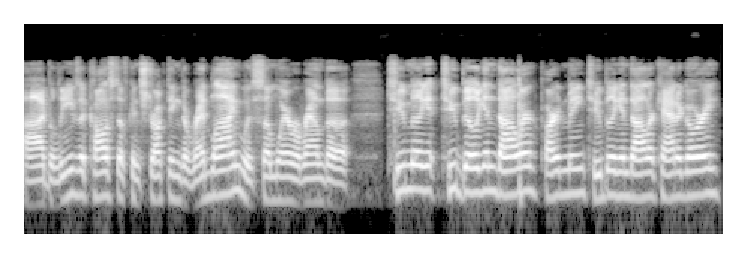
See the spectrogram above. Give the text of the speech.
I believe the cost of constructing the red line was somewhere around the two million, two billion dollar, pardon me, two billion dollar category.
